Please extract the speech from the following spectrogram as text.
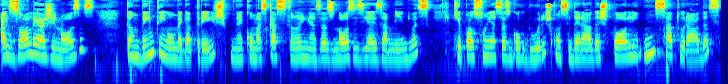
As oleaginosas também têm ômega 3, né, como as castanhas, as nozes e as amêndoas, que possuem essas gorduras consideradas poliinsaturadas.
